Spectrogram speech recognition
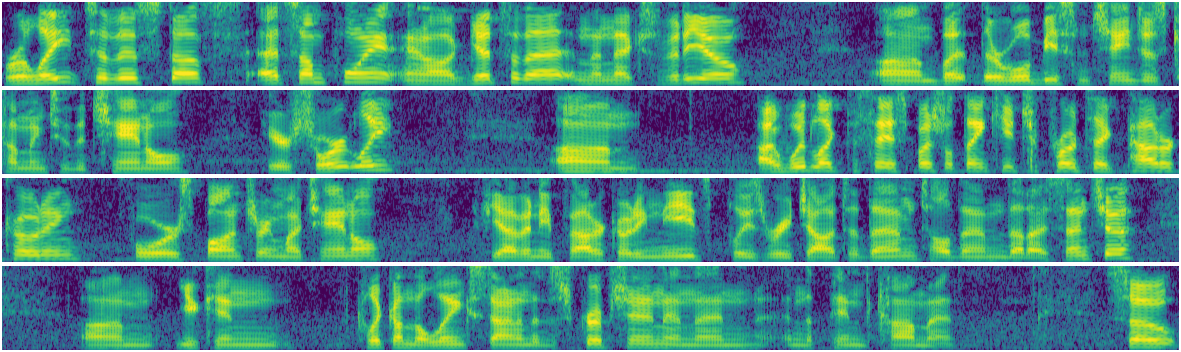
relate to this stuff at some point, and I'll get to that in the next video. Um, but there will be some changes coming to the channel here shortly. Um, I would like to say a special thank you to Pro-Tec Powder Coating for sponsoring my channel. If you have any powder coating needs, please reach out to them, tell them that I sent you. Um, you can click on the links down in the description and then in the pinned comment. So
